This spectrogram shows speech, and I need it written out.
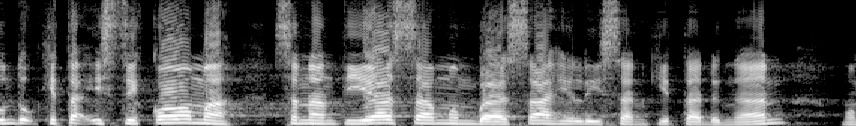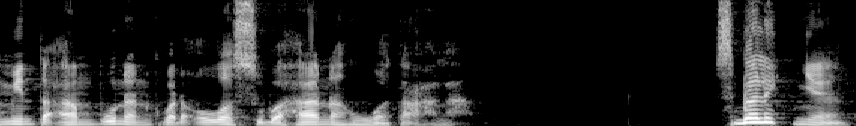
untuk kita istiqomah senantiasa membasahi lisan kita dengan meminta ampunan kepada Allah Subhanahu wa taala. Sebaliknya,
